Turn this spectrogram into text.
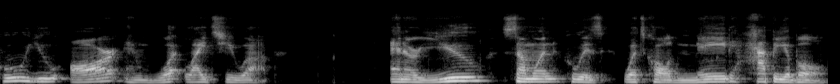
who you are and what lights you up. And are you someone who is what's called made happyable?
